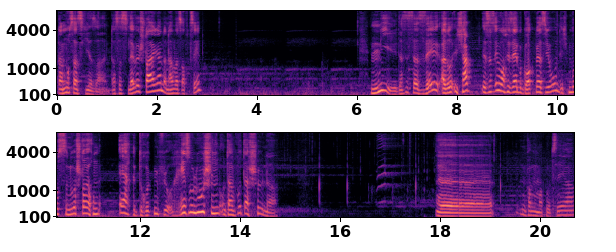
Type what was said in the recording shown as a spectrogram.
dann muss das hier sein. Das ist Level steigern, dann haben wir es auf 10. Nee, das ist dasselbe. Also ich habe, es ist immer noch dieselbe GOG-Version. Ich musste nur Steuerung R drücken für Resolution und dann wurde das schöner. Äh, kommen wir mal kurz her.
